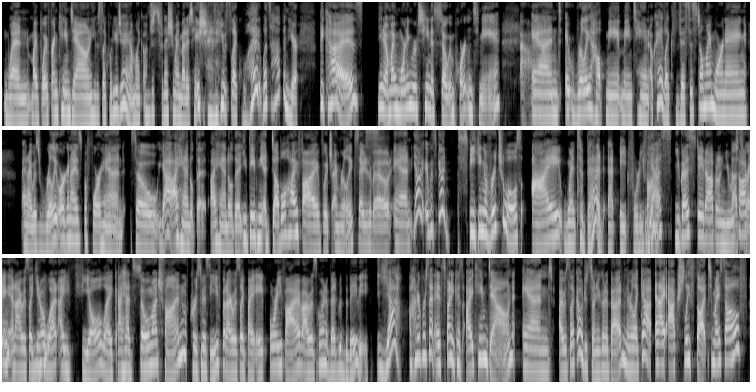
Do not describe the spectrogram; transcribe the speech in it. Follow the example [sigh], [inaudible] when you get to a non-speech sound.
when my boyfriend came down, he was like, What are you doing? I'm like, I'm just finishing my meditation. [laughs] He was like, What? What's happened here? Because, you know, my morning routine is so important to me. And it really helped me maintain, okay, like this is still my morning and I was really organized beforehand. So, yeah, I handled it. I handled it. You gave me a double high five, which I'm really excited about. And yeah, it was good. Speaking of rituals, I went to bed at 8:45. Yes. You guys stayed up and you were That's talking right. and I was like, "You mm-hmm. know what? I feel like I had so much fun Christmas Eve, but I was like by 8:45, I was going to bed with the baby." Yeah, 100%. It's funny cuz I came down and I was like, "Oh, did Sonia go to bed?" And they were like, "Yeah." And I actually thought to myself,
